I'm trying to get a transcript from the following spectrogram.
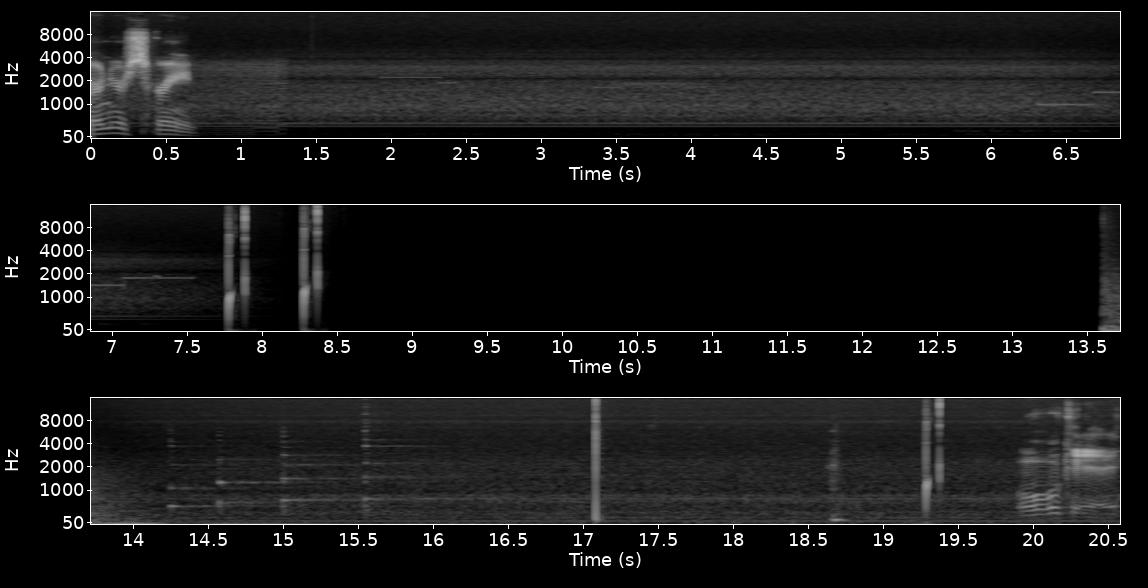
Turn your screen. Okay.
